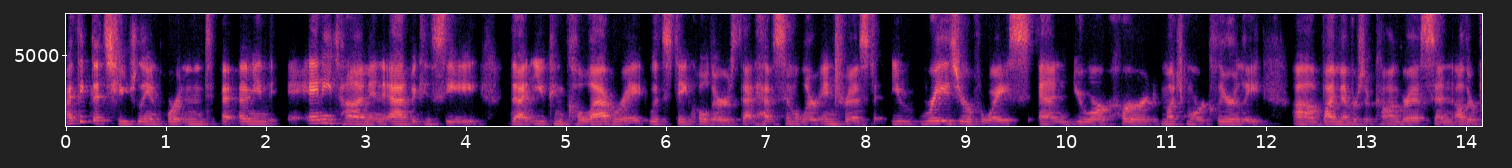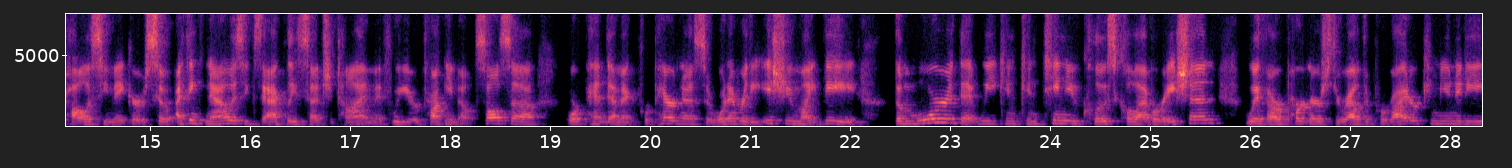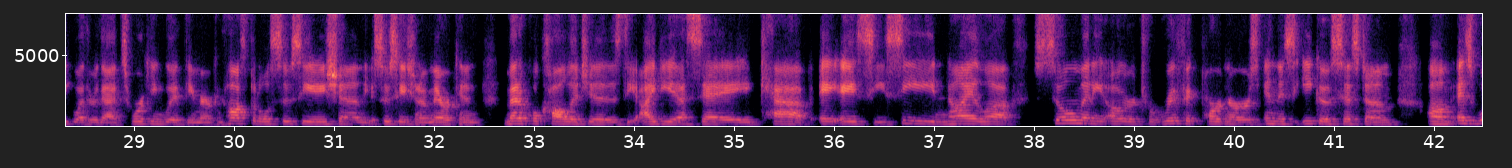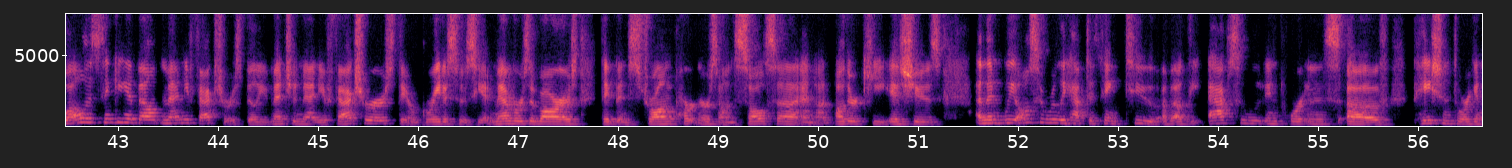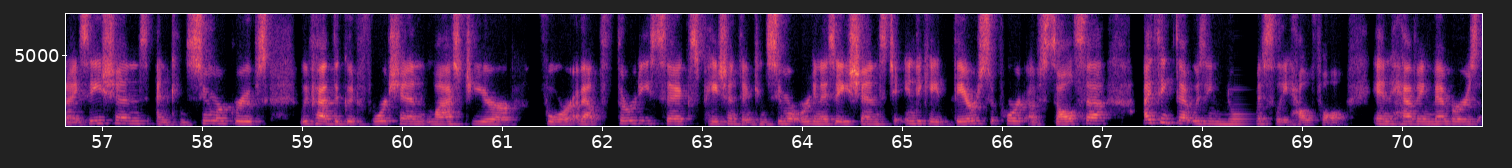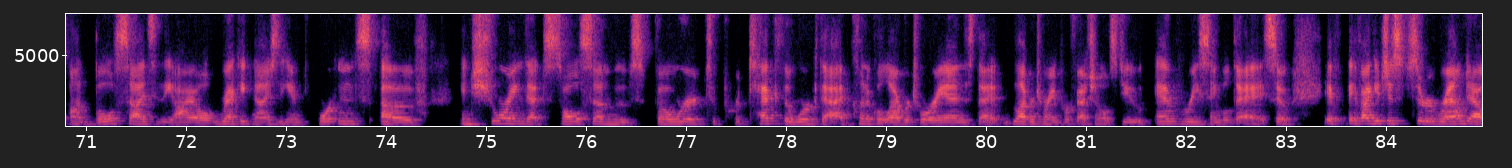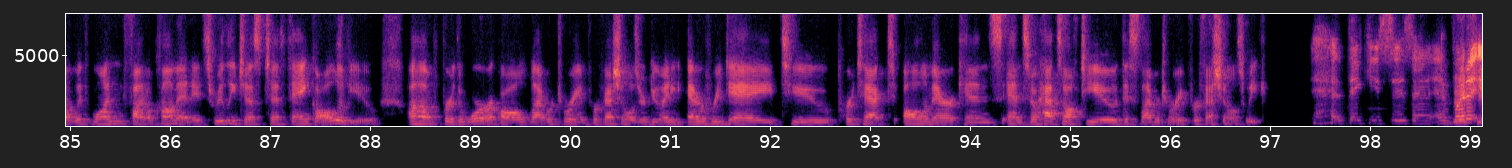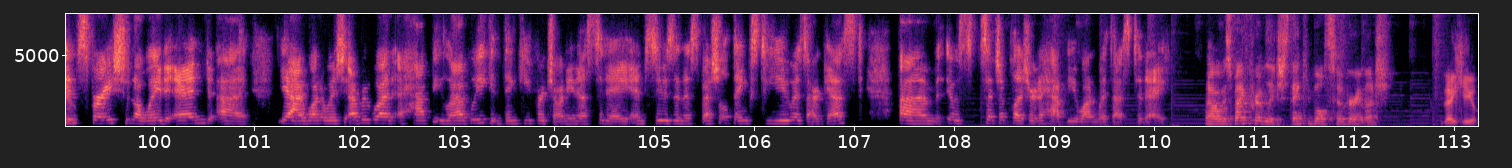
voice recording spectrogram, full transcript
I think that's hugely important. I mean, anytime in advocacy that you can collaborate with stakeholders that have similar interest, you raise your voice and you are heard much more clearly uh, by members of Congress and other policymakers. So I think now is exactly such a time. If we are talking about SALSA or pandemic preparedness or whatever the issue might be, the more that we can continue close collaboration with our partners throughout the provider community, whether that's working with the American Hospital Association, the Association of American Medical Colleges, the IDSA, CAP, AACC, NILA, so many other terrific partners in this ecosystem, um, as well as thinking about manufacturers. Bill, you mentioned manufacturers. They are great associate members of ours. They've been strong partners on SALSA and on other key issues. And then we also really have to think too about the absolute importance of patient organizations and consumer groups. We've had the good fortune last year for about 36 patient and consumer organizations to indicate their support of SALSA. I think that was enormously helpful in having members on both sides of the aisle recognize the importance of ensuring that SALSA moves forward to protect the work that clinical laboratorians, that laboratorian professionals do every single day. So if, if I could just sort of round out with one final comment, it's really just to thank all of you um, for the work all laboratory and professionals are doing every day to protect all Americans. And so hats off to you this Laboratory Professionals Week. Thank you, Susan. And what an inspirational way to end. Uh, yeah, I want to wish everyone a happy Lab Week and thank you for joining us today. And Susan, a special thanks to you as our guest. Um, it was such a pleasure to have you on with us today. Oh, it was my privilege. Thank you both so very much. Thank you.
